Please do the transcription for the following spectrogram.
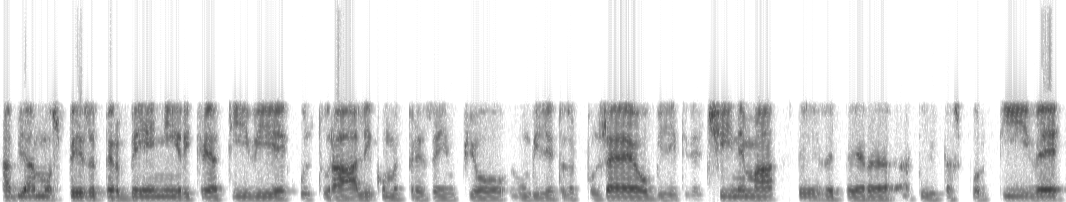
abbiamo spese per beni ricreativi e culturali come per esempio un biglietto del museo, biglietti del cinema, spese per attività sportive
